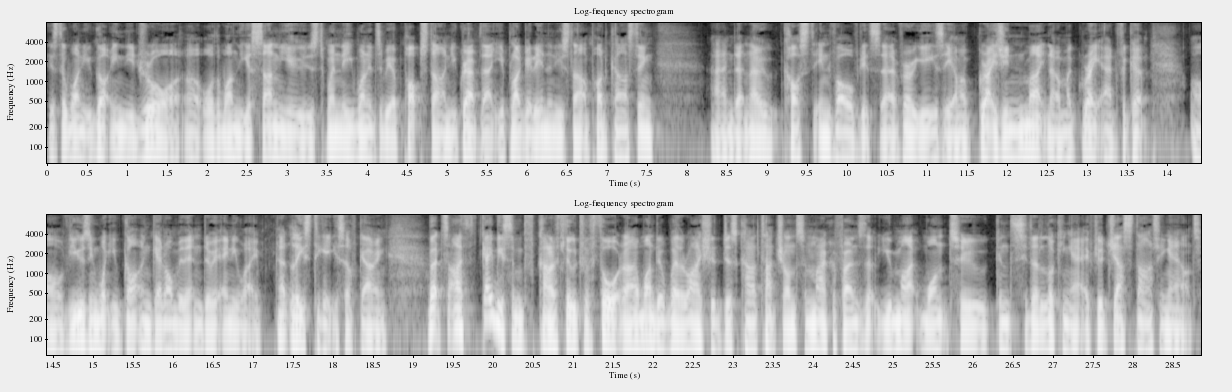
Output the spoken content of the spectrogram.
is the one you got in your drawer uh, or the one that your son used when he wanted to be a pop star. And you grab that, you plug it in, and you start podcasting. And uh, no cost involved. It's uh, very easy. I'm a great, as you might know, I'm a great advocate of using what you've got and get on with it and do it anyway, at least to get yourself going. But I gave you some kind of food for thought, and I wondered whether I should just kind of touch on some microphones that you might want to consider looking at if you're just starting out.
